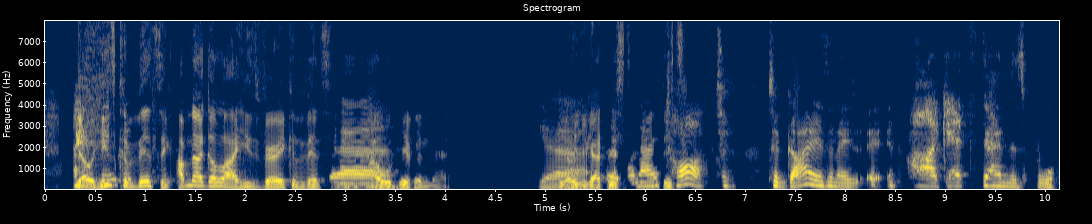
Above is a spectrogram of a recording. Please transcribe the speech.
I Yo, he's convincing. I'm not gonna lie, he's very convincing. I will give him that. You know, yeah. you got But this when I this talk to guys and I it, it- oh, I can't stand this fool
